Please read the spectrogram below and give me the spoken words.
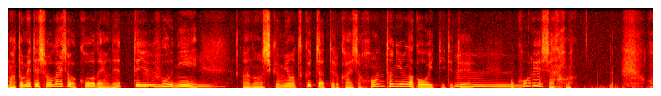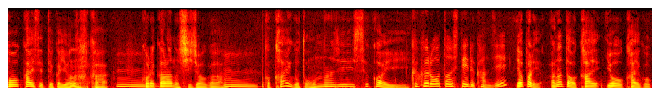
まとめて障害者はこうだよねっていうふうにあの仕組みを作っちゃってる会社本当に世の中多いって言ってて高齢者の 法改正っていうか世の中これからの市場がなんか介護と同じ世界。くくろうとしている感じ？やっぱりあなたは介要介護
